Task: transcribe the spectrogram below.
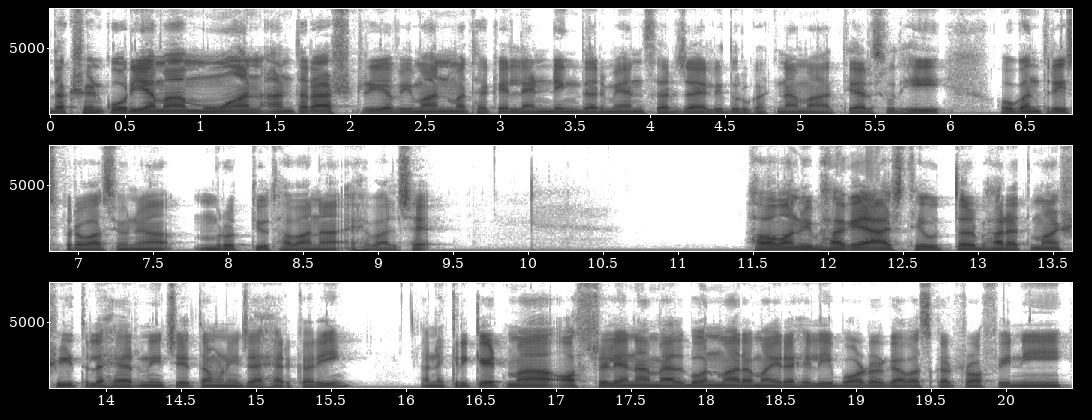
દક્ષિણ કોરિયામાં મુઆન આંતરરાષ્ટ્રીય વિમાન મથકે લેન્ડિંગ દરમિયાન સર્જાયેલી દુર્ઘટનામાં અત્યાર સુધી ઓગણત્રીસ પ્રવાસીઓના મૃત્યુ થવાના અહેવાલ છે. હવામાન વિભાગે આજથી ઉત્તર ભારતમાં શીતલહેરની ચેતવણી જાહેર કરી અને ક્રિકેટમાં ઓસ્ટ્રેલિયાના મેલબોર્નમાં રમાઈ રહેલી બોર્ડર ગાવસ્કર ટ્રોફીની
